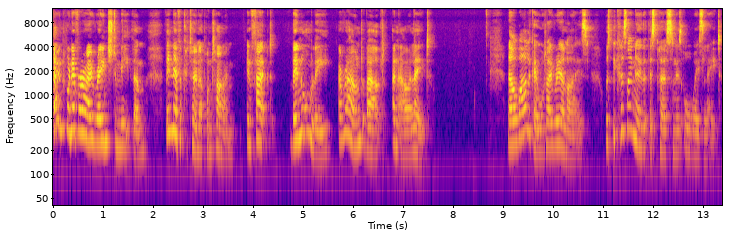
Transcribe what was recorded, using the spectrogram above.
and whenever I arrange to meet them, they never turn up on time. In fact, they're normally around about an hour late. Now, a while ago, what I realised was because I know that this person is always late,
